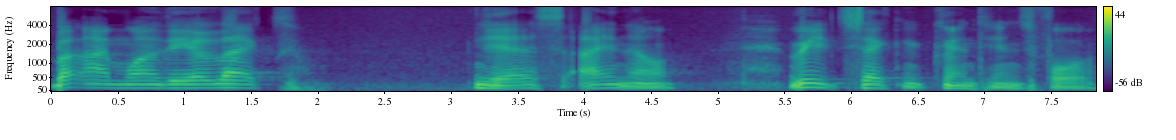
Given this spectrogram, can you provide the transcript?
But I'm one of the elect. Yes, I know. Read 2 Corinthians 4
